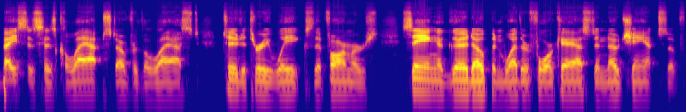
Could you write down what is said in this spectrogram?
basis has collapsed over the last two to three weeks that farmers seeing a good open weather forecast and no chance of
